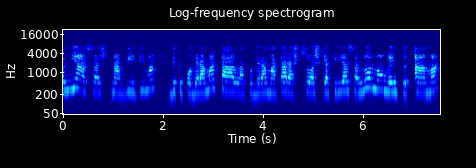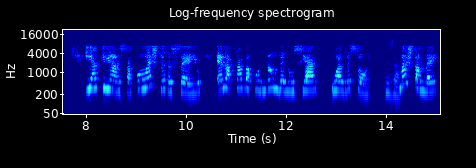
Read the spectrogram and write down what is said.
ameaças na vítima de que poderá matá-la, poderá matar as pessoas que a criança normalmente ama, e a criança, com este receio, ela acaba por não denunciar o agressor. Exato. Mas também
